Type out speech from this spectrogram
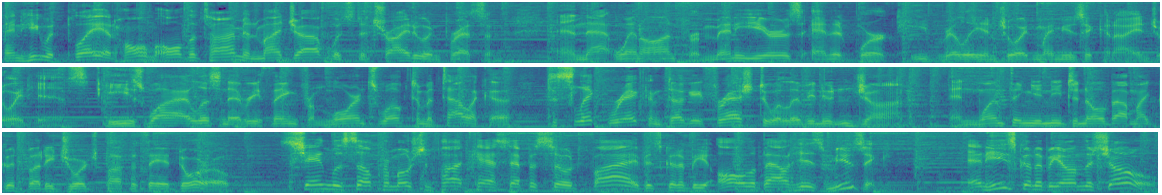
and he would play at home all the time, and my job was to try to impress him. And that went on for many years and it worked. He really enjoyed my music and I enjoyed his. He's why I listen to everything from Lawrence Welk to Metallica to Slick Rick and Dougie Fresh to Olivia Newton John. And one thing you need to know about my good buddy George Papatheodoro Shameless Self Promotion Podcast Episode 5 is going to be all about his music and he's going to be on the show.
